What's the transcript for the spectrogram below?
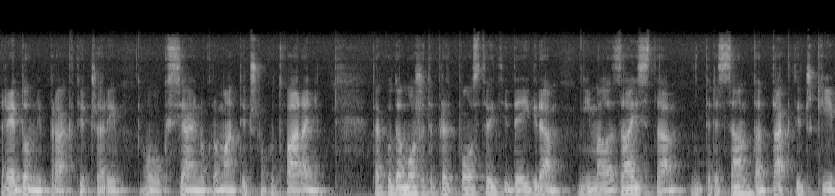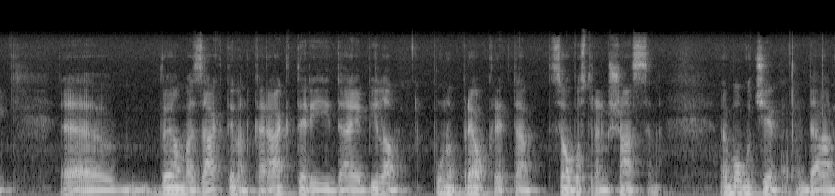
redovni praktičari ovog sjajnog romantičnog otvaranja. Tako da možete pretpostaviti da igra imala zaista interesantan taktički, veoma zahtevan karakter i da je bila puno preokreta sa obostranim šansama. Moguće da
